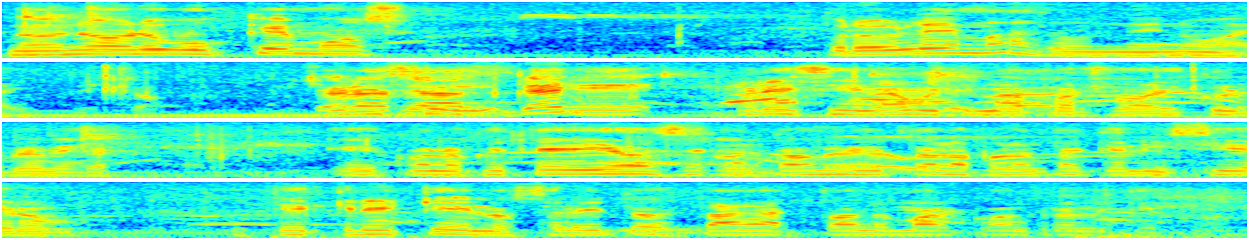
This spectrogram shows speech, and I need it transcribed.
No, no, no busquemos problemas donde no hay. Muchas gracias. Eh, Presi, la última, por favor, discúlpeme. Eh, con lo que usted dijo, se contó un minuto la pregunta que le hicieron. ¿Usted cree que los árbitros están actuando mal contra el equipo?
